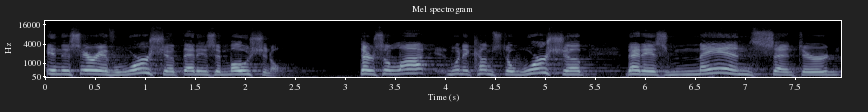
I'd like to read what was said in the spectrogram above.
in this area of worship that is emotional. There's a lot when it comes to worship that is man centered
